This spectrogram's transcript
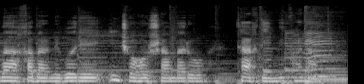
و خبرنگار این چهار شنبه رو تقدیم می‌کنم.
